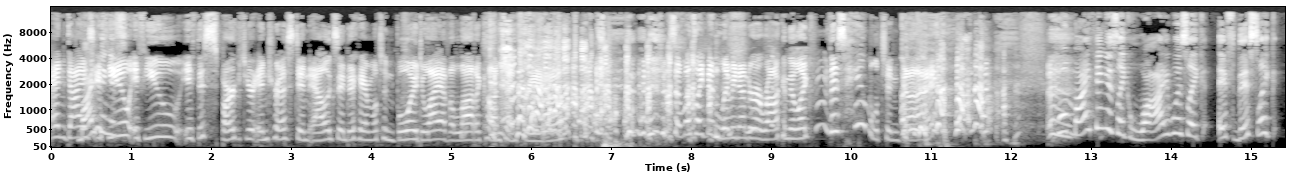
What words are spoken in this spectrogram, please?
And guys, My if thing you if you if this sparked your interest in Alexander Hamilton, boy, do I have a lot of content for you. Someone's like been living under a rock and they're like, hmm, this Hamilton guy. well, my thing is like, why was like, if this like m-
